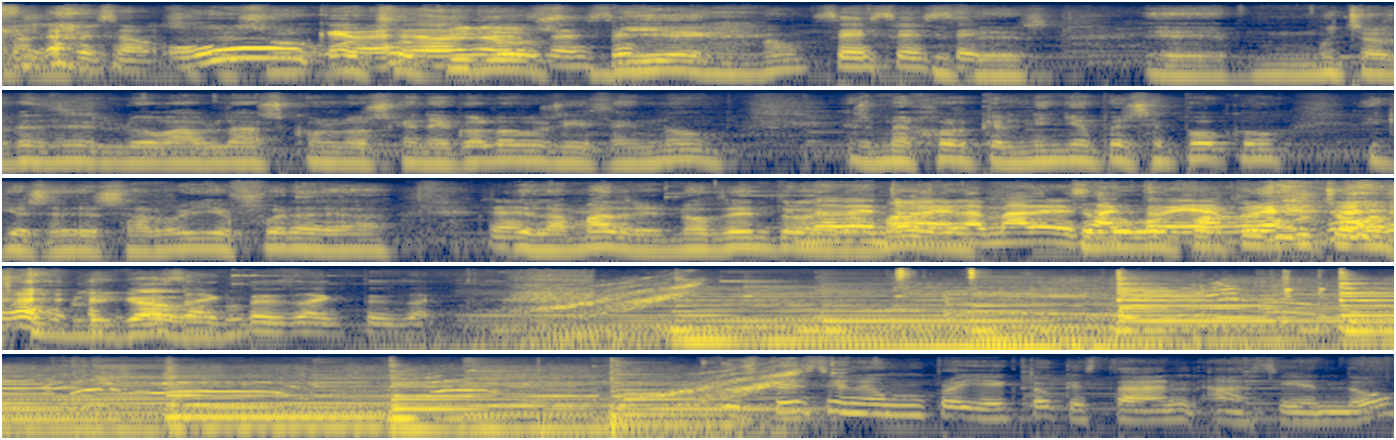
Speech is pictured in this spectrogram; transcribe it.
¿Cuánto pesó? Uh, 8 kilos bien, ¿no? Sí, sí, sí. Eh, muchas veces luego hablas con los ginecólogos y dicen, no, es mejor que el niño pese poco y que se desarrolle fuera de la, madre, no dentro, de, la madre, de la madre. exacto, es mucho más complicado. exacto, exacto, exacto. Ustedes tienen un proyecto que están haciendo,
